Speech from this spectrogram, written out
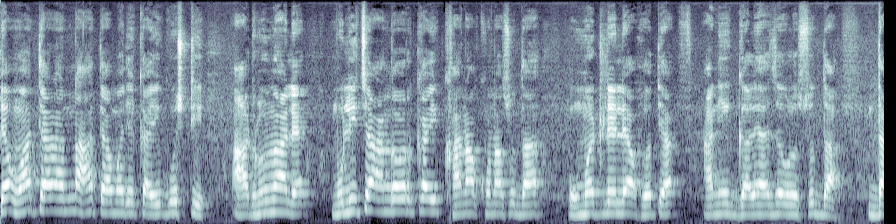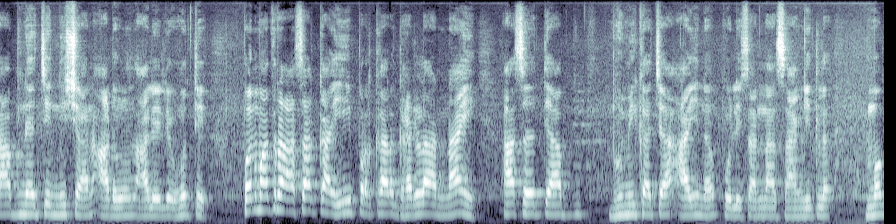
तेव्हा त्यांना त्यामध्ये काही गोष्टी आढळून आल्या. मुलीच्या अंगावर काही खानाखुणासुद्धा उमटलेल्या होत्या आणि गळ्याजवळसुद्धा दाबण्याचे निशाण आढळून आलेले होते. पण मात्र असा काही प्रकार घडला नाही असं त्या भूमिकाच्या आईनं पोलिसांना सांगितलं. मग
